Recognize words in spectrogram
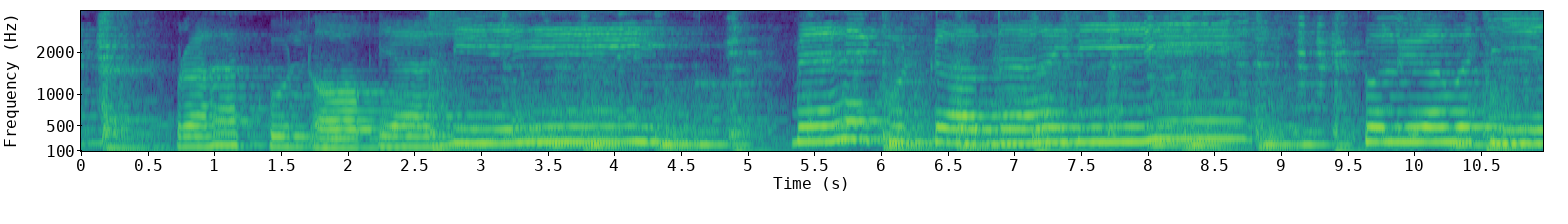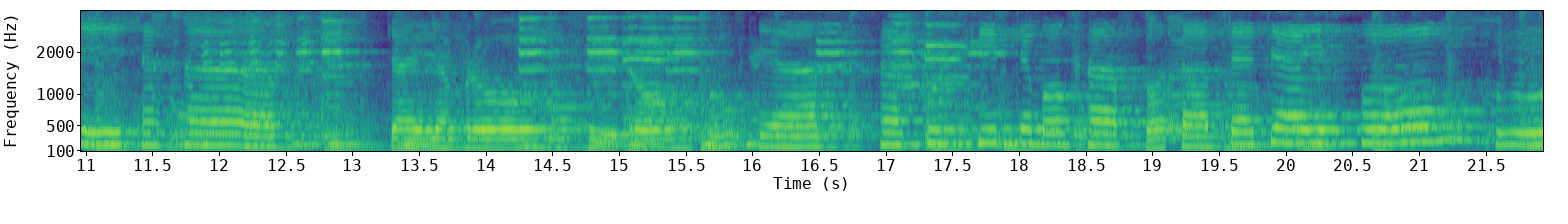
ำรักคุณออกอย่างนี้ แม้คุณกลับนายนี้ ก็เหลือว่าที่จะห้าม ใจดำรงสื่อตรงทุกยามหากคุณคิดจะมองข้ามก็ตามแต่ใจของคุณ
